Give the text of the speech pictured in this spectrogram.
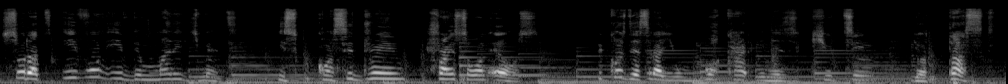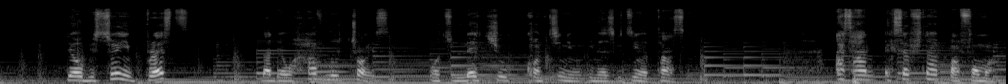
so that even if the management is considering trying someone else, because they say that you work hard in executing your tasks, they will be so impressed that they will have no choice but to let you continue in executing your task. As an exceptional performer,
